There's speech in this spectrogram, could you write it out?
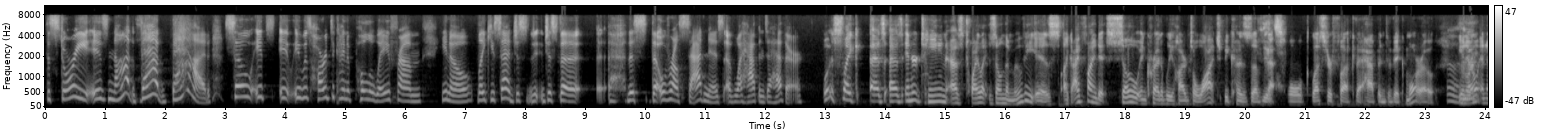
the story is not that bad. So it's it, it was hard to kind of pull away from you know like you said just just the uh, this the overall sadness of what happened to heather Well, it's like as as entertaining as Twilight Zone the movie is, like I find it so incredibly hard to watch because of Yes. that whole clusterfuck that happened to Vic Morrow. Ugh. You know, and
